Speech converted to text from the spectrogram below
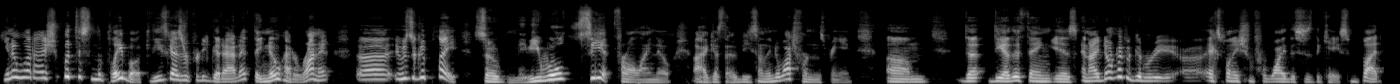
you know what, I should put this in the playbook. These guys are pretty good at it. They know how to run it. Uh, it was a good play. So maybe we'll see it for all I know. I guess that would be something to watch for in the spring game. Um, the the other thing is, and I don't have a good re- uh, explanation for why this is the case, but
